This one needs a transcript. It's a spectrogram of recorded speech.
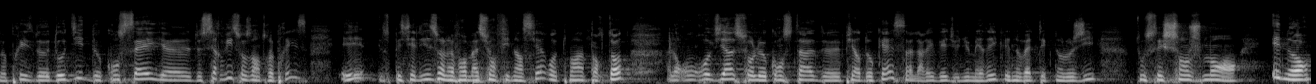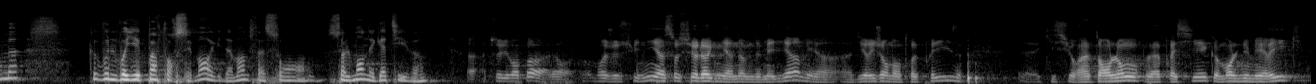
entreprise d'audit, de, conseil, euh, de services aux entreprises et spécialisée sur l'information financière hautement importante. Alors, on revient sur le constat de Pierre Doquès, l'arrivée du numérique, les nouvelles technologies, tous ces changements énorme que vous ne voyez pas forcément, évidemment, de façon seulement négative. Absolument pas. Alors, moi, je suis ni un sociologue ni un homme de médias, mais un, dirigeant d'entreprise euh, qui, sur un temps long, peut apprécier comment le numérique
